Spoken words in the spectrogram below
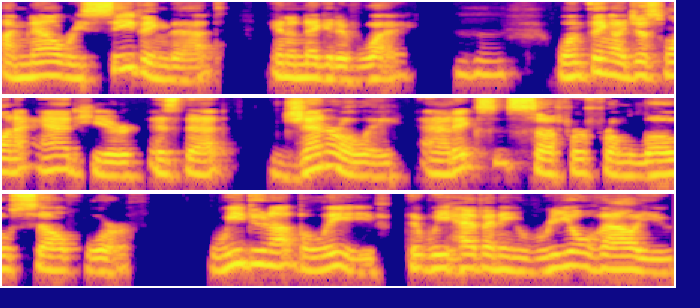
I'm now receiving that in a negative way. hmm One thing I just want to add here is that generally addicts suffer from low self worth. We do not believe that we have any real value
